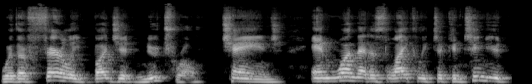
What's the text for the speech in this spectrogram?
with a fairly budget neutral change and one that is likely to continue,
